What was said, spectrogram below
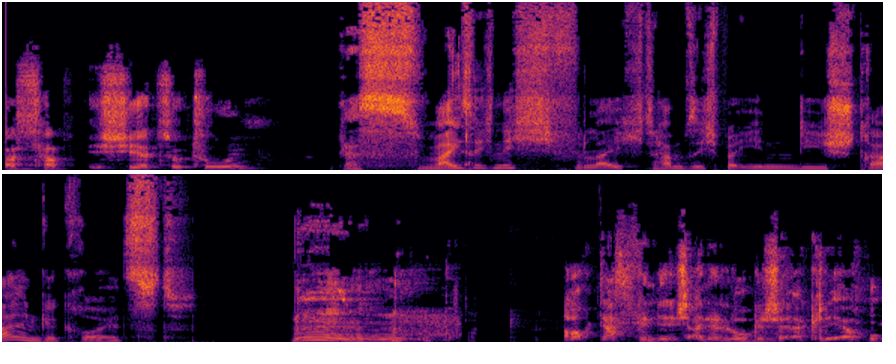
Was habe ich hier zu tun? Das weiß Ja. ich nicht. Vielleicht haben sich bei ihnen die Strahlen gekreuzt. Hm. Auch das finde ich eine logische Erklärung.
